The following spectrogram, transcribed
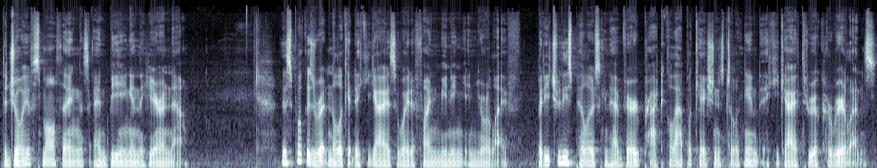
the joy of small things, and being in the here and now. This book is written to look at Ikigai as a way to find meaning in your life, but each of these pillars can have very practical applications to looking at Ikigai through a career lens.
